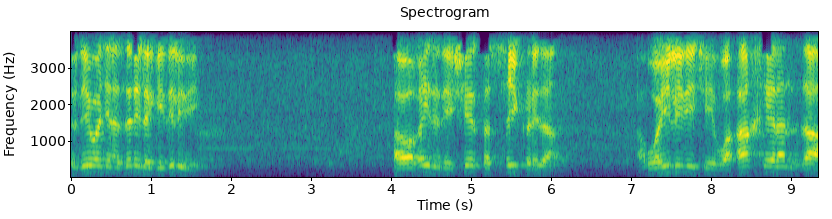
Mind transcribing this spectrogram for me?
د دې وجه نظر لګیدلې دي او غیر دې شعر تصحیح کړی دا ویلې دي چې واخرا ذا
